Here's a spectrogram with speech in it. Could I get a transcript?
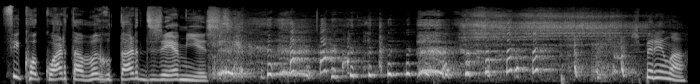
Fico a quarta a abarrotar de gêmeas. Esperem lá.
